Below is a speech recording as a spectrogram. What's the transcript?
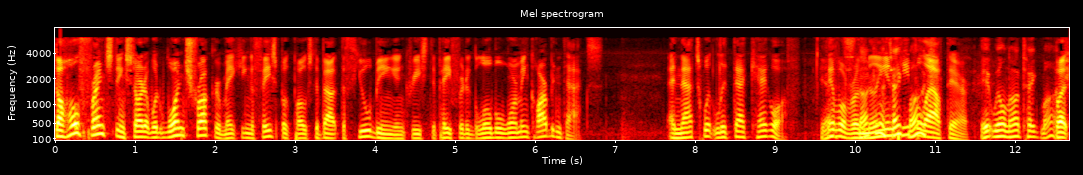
The whole French thing started with one trucker making a Facebook post about the fuel being increased to pay for the global warming carbon tax. And that's what lit that keg off. Yeah, they have over a million people much. out there. It will not take much. But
